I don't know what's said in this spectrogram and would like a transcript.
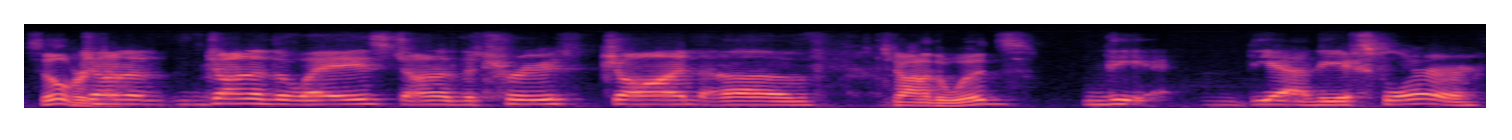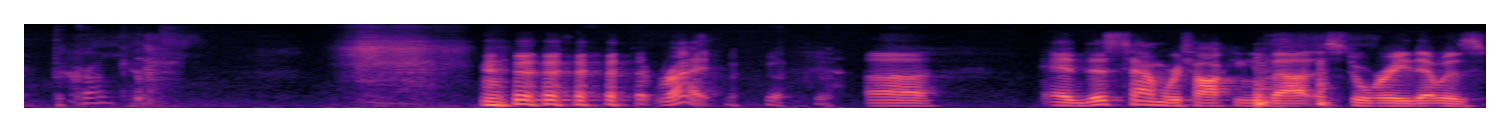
Silver John John. of John of the Ways, John of the Truth, John of John of the Woods. the yeah, the Explorer. The Cromcast. right. Uh, and this time we're talking about a story that was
